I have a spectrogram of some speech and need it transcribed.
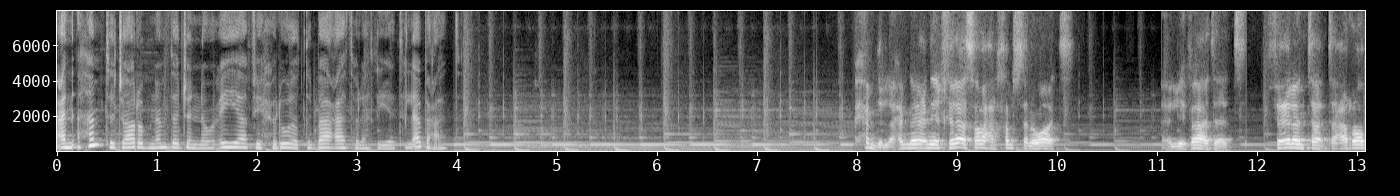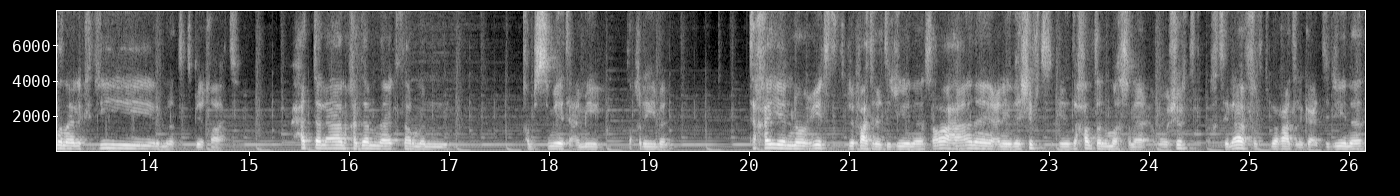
عن أهم تجارب نمذجة النوعية في حلول الطباعة ثلاثية الأبعاد. الحمد لله إحنا يعني خلال صراحة الخمس سنوات اللي فاتت فعلا تعرضنا لكثير من التطبيقات حتى الآن خدمنا أكثر من 500 عميل تقريبا. تخيل نوعية التطبيقات اللي تجينا. صراحة أنا يعني إذا شفت إذا دخلت المصنع وشفت اختلاف التطبيقات اللي قاعد تجينا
